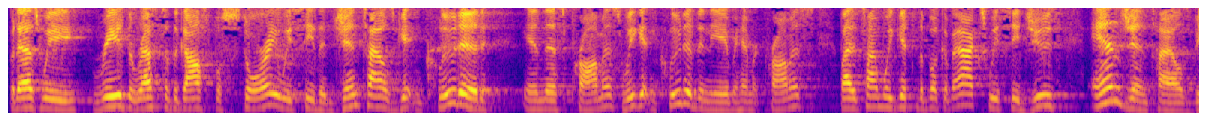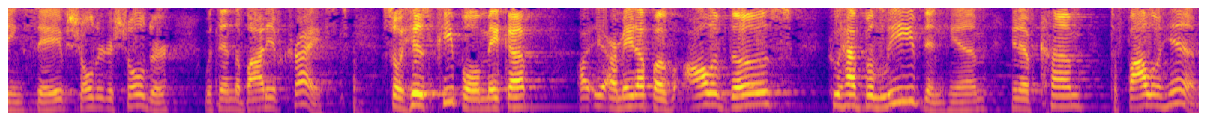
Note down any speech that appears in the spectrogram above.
But as we read the rest of the gospel story, we see that Gentiles get included in this promise. We get included in the Abrahamic promise. By the time we get to the book of Acts, we see Jews and Gentiles being saved shoulder to shoulder within the body of Christ. So his people make up, are made up of all of those who have believed in him and have come to follow him,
